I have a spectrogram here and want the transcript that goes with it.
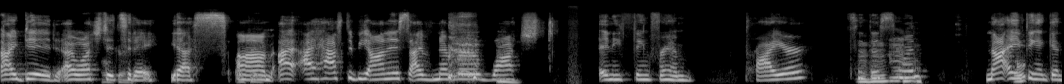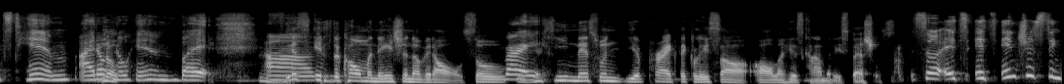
I did. I watched it today. Yes. Okay. Um I I have to be honest, I've never watched anything for him prior to this Mhm. one. Not anything against him. I don't No. know him, but um, this is the culmination of it all. So if Right. you've seen this one, you practically saw all of his comedy specials. so it's it's interesting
